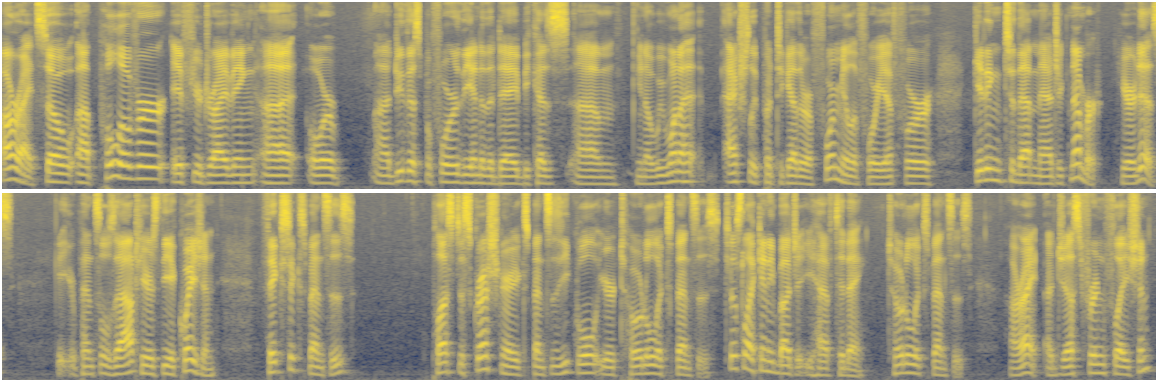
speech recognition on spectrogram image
All right, so uh, pull over if you're driving, uh, or uh, do this before the end of the day because um, you know we want to actually put together a formula for you for getting to that magic number. Here it is. Get your pencils out. Here's the equation fixed expenses plus discretionary expenses equal your total expenses, just like any budget you have today. Total expenses. All right, adjust for inflation,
